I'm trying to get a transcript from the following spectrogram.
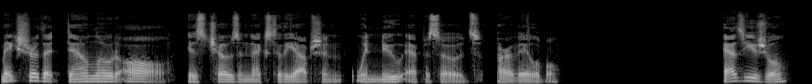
make sure that Download All is chosen next to the option when new episodes are available. As usual,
